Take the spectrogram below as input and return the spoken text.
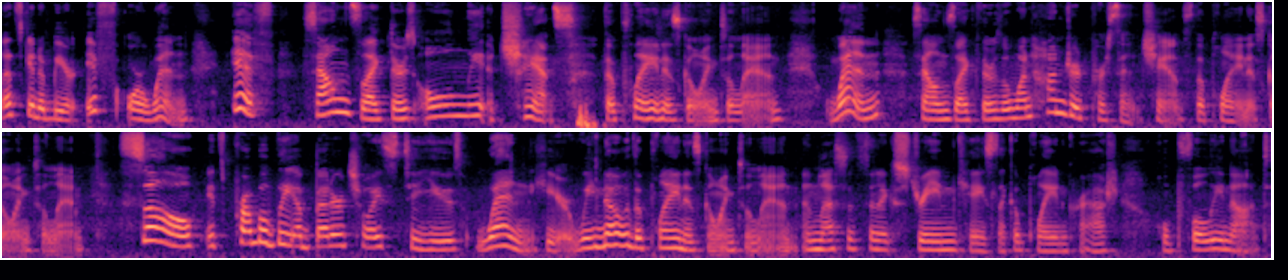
let's get a beer if or when. If sounds like there's only a chance the plane is going to land. When sounds like there's a 100% chance the plane is going to land. So it's probably a better choice to use when here. We know the plane is going to land, unless it's an extreme case like a plane crash. Hopefully not.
